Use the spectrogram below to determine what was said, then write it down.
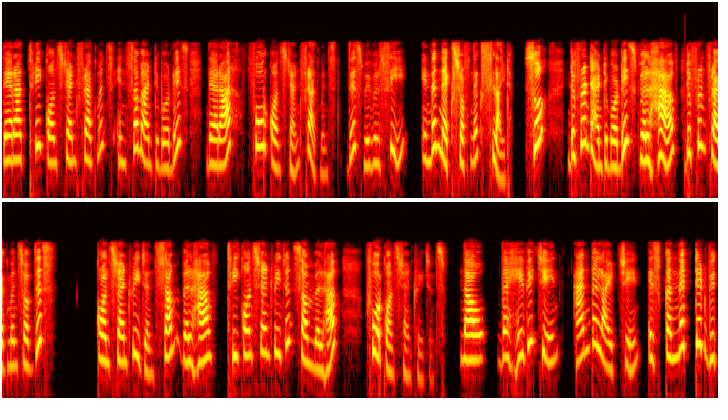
there are three constant fragments. In some antibodies there are four constant fragments. This we will see in the next of next slide. So different antibodies will have different fragments of this constant regions. Some will have three constant regions, some will have four constant regions. Now the heavy chain and the light chain is connected with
